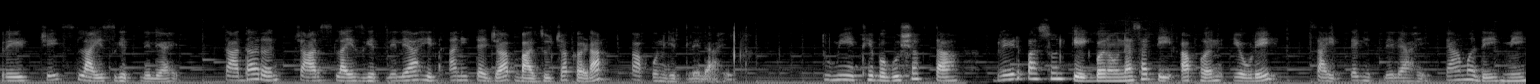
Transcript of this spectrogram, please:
ब्रेडचे स्लाइस घेतलेले आहेत. साधारण चार स्लाइस घेतलेले आहेत आणि त्याच्या बाजूच्या कडा कापून घेतलेल्या आहेत. तुम्ही येथे बघू शकता ब्रेडपासून केक बनवण्यासाठी आपण एवढे साहित्य घेतलेले आहे. त्यामध्ये मी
